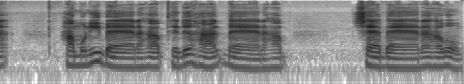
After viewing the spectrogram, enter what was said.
ฮะ Harmony Bear นะครับ Tender Heart Bear นะครับ แชร์แบร์นะครับผม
